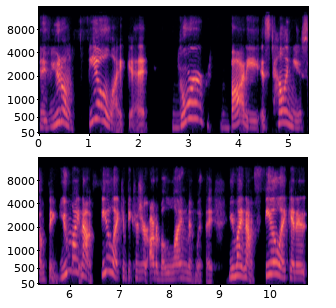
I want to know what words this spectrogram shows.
And if you don't feel like it, your body is telling you something. You might not feel like it because you're out of alignment with it. You might not feel like it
